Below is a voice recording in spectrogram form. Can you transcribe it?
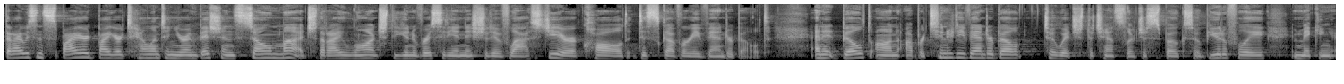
that I was inspired by your talent and your ambition so much that I launched the university initiative last year called Discovery Vanderbilt. And it built on Opportunity Vanderbilt, to which the chancellor just spoke so beautifully in making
